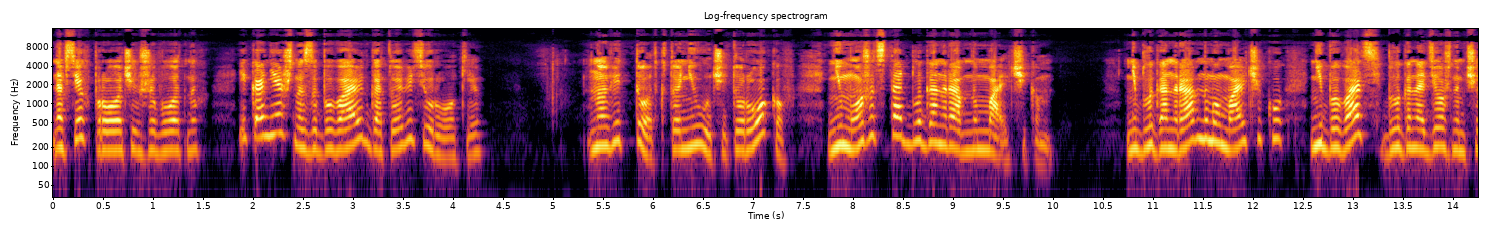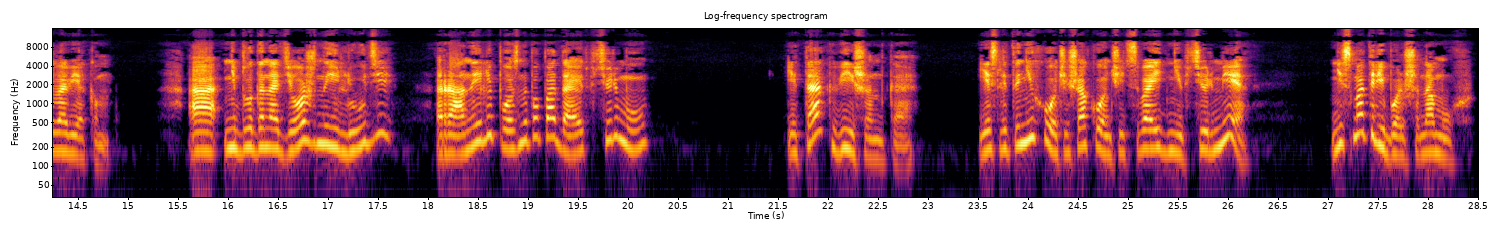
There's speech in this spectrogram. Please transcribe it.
на всех прочих животных и, конечно, забывают готовить уроки. Но ведь тот, кто не учит уроков, не может стать благонравным мальчиком. Неблагонравному мальчику не бывать благонадежным человеком, а неблагонадежные люди рано или поздно попадают в тюрьму. Итак, Вишенка... Если ты не хочешь окончить свои дни в тюрьме, не смотри больше на мух.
